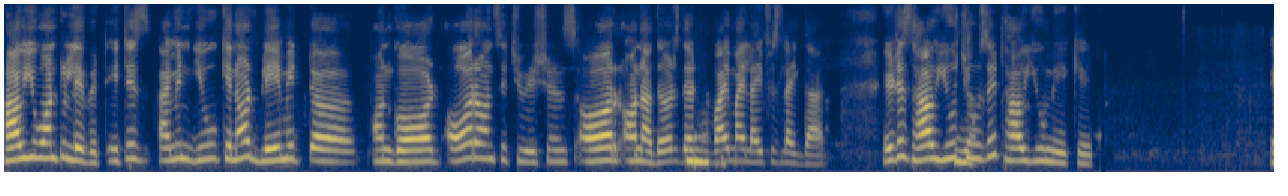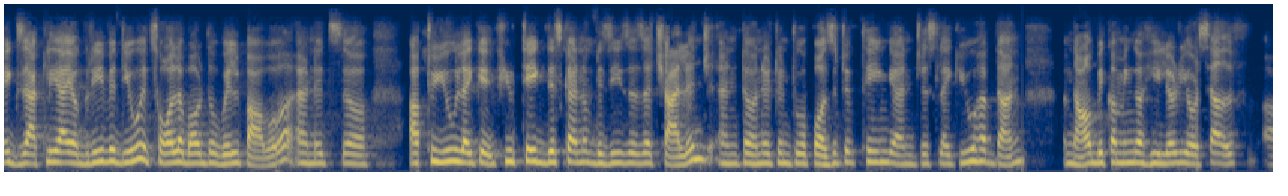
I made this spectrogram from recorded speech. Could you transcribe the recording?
how you want to live it. It is, I mean, you cannot blame it uh, on God or on situations or on others that Hmm. why my life is like that. It is how you Yeah. choose it, how you make it. Exactly, I agree with you. It's all about the willpower, and it's uh, up to you. Like, if you take this kind of disease as a challenge and turn it into a positive thing, and just like you have done, now becoming a healer yourself, uh,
